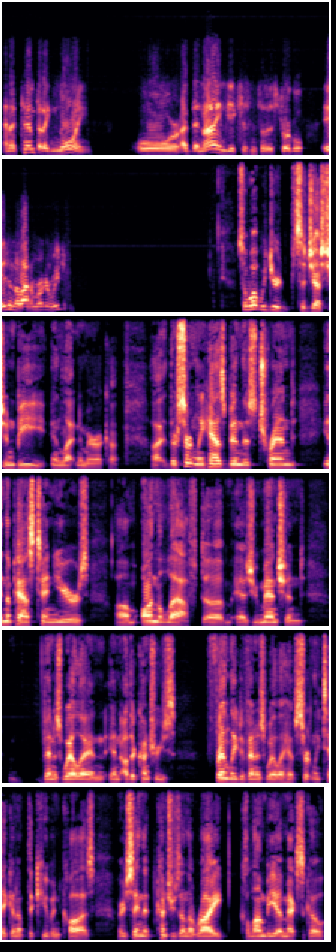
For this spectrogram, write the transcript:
an attempt at ignoring or at denying the existence of the struggle, is in the Latin American region. So, what would your suggestion be in Latin America? Uh, there certainly has been this trend in the past 10 years um, on the left, uh, as you mentioned, Venezuela and, and other countries friendly to Venezuela have certainly taken up the Cuban cause. Are you saying that countries on the right, Colombia, Mexico,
